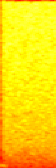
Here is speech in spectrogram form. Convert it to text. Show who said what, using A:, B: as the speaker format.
A: you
